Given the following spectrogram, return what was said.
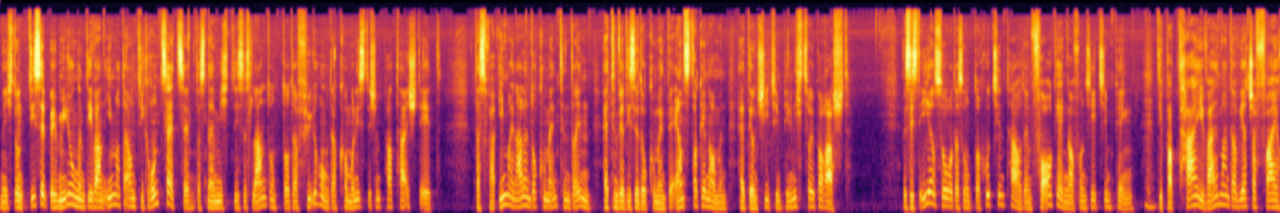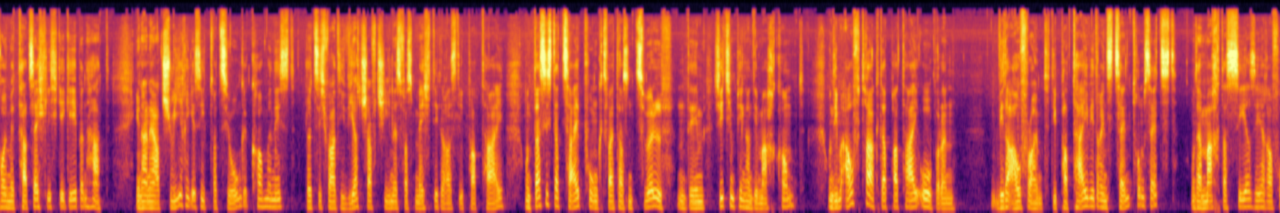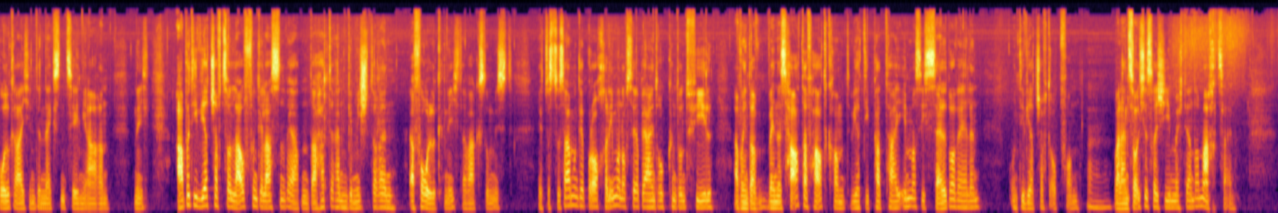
Nicht? Und diese Bemühungen, die waren immer da. Und die Grundsätze, dass nämlich dieses Land unter der Führung der kommunistischen Partei steht, das war immer in allen Dokumenten drin. Hätten wir diese Dokumente ernster genommen, hätte uns Xi Jinping nicht so überrascht. Es ist eher so, dass unter Hu Jintao, dem Vorgänger von Xi Jinping, die Partei, weil man der Wirtschaft Freiräume tatsächlich gegeben hat, in eine Art schwierige Situation gekommen ist. Plötzlich war die Wirtschaft Chinas fast mächtiger als die Partei. Und das ist der Zeitpunkt 2012, in dem Xi Jinping an die Macht kommt und im Auftrag der Parteioberen wieder aufräumt, die Partei wieder ins Zentrum setzt und er macht das sehr, sehr erfolgreich in den nächsten zehn Jahren. Nicht? Aber die Wirtschaft soll laufen gelassen werden. Da hat er einen gemischteren Erfolg. Nicht? Der Wachstum ist etwas zusammengebrochen, immer noch sehr beeindruckend und viel. Aber der, wenn es hart auf hart kommt, wird die Partei immer sich selber wählen und die Wirtschaft opfern. Mhm. Weil ein solches Regime möchte an der Macht sein.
